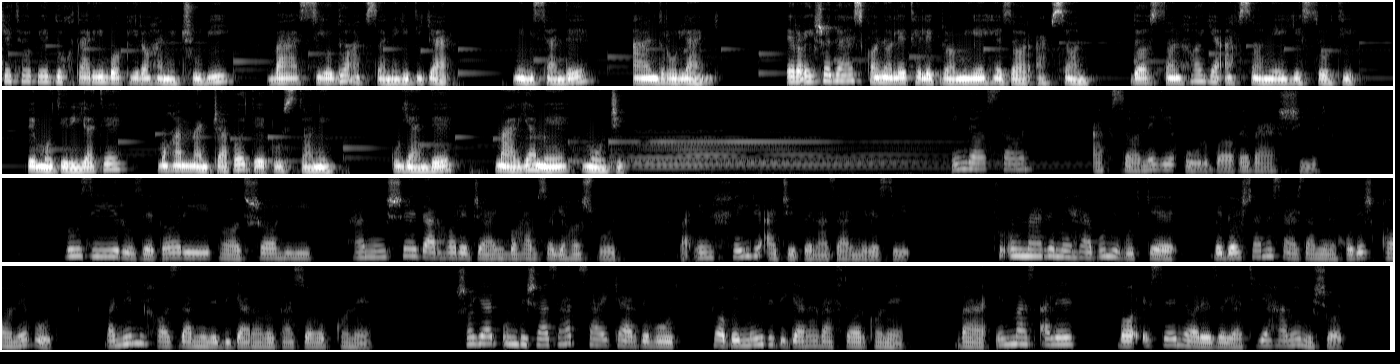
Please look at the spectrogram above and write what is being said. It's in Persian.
کتاب دختری با پیراهن چوبی و سی و دو افسانه دیگر. نویسنده اندرو لنگ. ارائه شده از کانال تلگرامی هزار افسان داستانهای افسانه صوتی. به مدیریت محمد جواد بوستانی. گوینده مریم موجی. این داستان افسانه قورباغه و شیر. روزی روزگاری پادشاهی همیشه در حال جنگ با همسایه‌هاش بود و این خیلی عجیب به نظر می رسید. چون اون مرد مهربونی بود که به داشتن سرزمین خودش قانع بود و نمی‌خواست زمین دیگران رو تصاحب کنه. شاید اون بیش از حد سعی کرده بود تا به میل دیگران رفتار کنه و این مسئله باعث نارضایتی همه می‌شد.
